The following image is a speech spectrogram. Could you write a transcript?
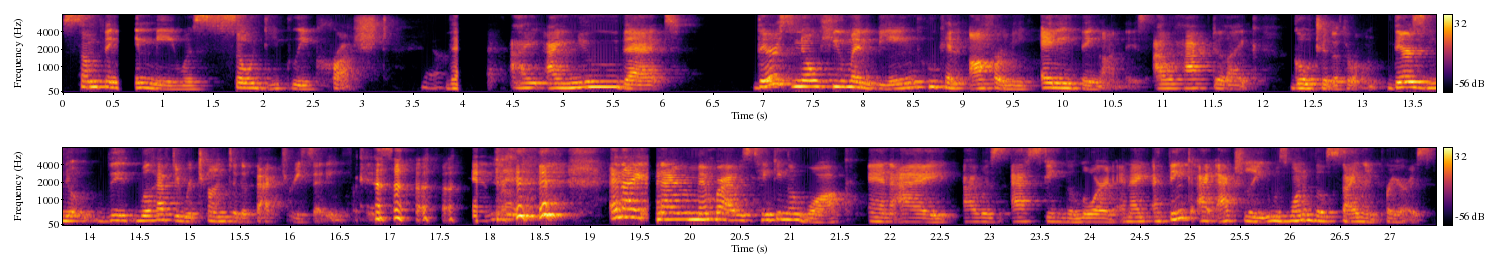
something in me was so deeply crushed yeah. that I I knew that there's no human being who can offer me anything on this. I will have to like go to the throne. There's no, the, we'll have to return to the factory setting for this. and, and I and I remember I was taking a walk and I I was asking the Lord, and I, I think I actually it was one of those silent prayers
